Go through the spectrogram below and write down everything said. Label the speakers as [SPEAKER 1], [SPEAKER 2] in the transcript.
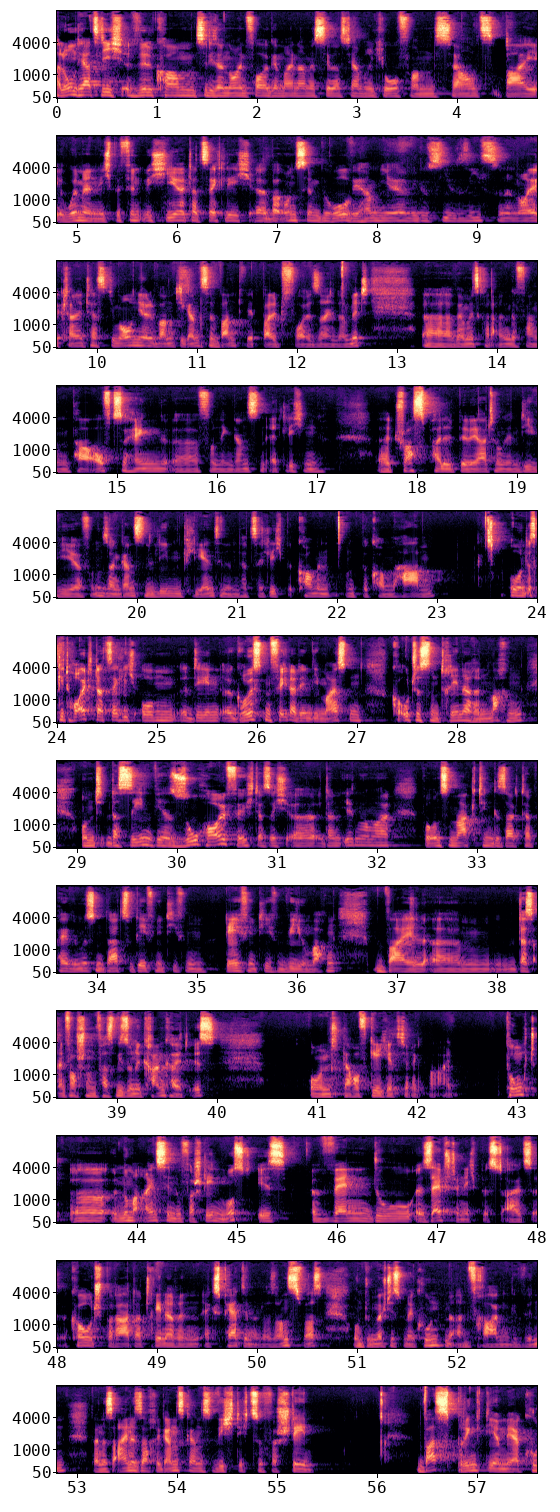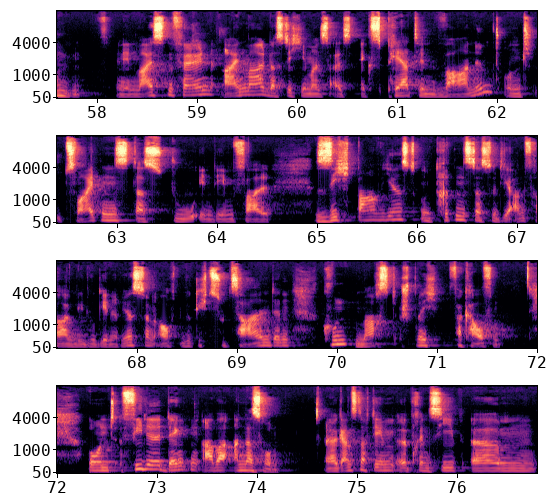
[SPEAKER 1] Hallo und herzlich willkommen zu dieser neuen Folge. Mein Name ist Sebastian Briclot von Sales by Women. Ich befinde mich hier tatsächlich äh, bei uns im Büro. Wir haben hier, wie du es hier siehst, so eine neue kleine Testimonial-Wand. Die ganze Wand wird bald voll sein damit. Äh, wir haben jetzt gerade angefangen, ein paar aufzuhängen äh, von den ganzen etlichen Trustpilot-Bewertungen, die wir von unseren ganzen lieben Klientinnen tatsächlich bekommen und bekommen haben. Und es geht heute tatsächlich um den äh, größten Fehler, den die meisten Coaches und Trainerinnen machen. Und das sehen wir so häufig, dass ich äh, dann irgendwann mal bei uns im Marketing gesagt habe, hey, wir müssen dazu definitiv ein, definitiv ein Video machen, weil ähm, das einfach schon fast wie so eine Krankheit ist. Und darauf gehe ich jetzt direkt mal ein. Punkt äh, Nummer eins, den du verstehen musst, ist, wenn du selbstständig bist als Coach, Berater, Trainerin, Expertin oder sonst was und du möchtest mehr Kundenanfragen gewinnen, dann ist eine Sache ganz, ganz wichtig zu verstehen. Was bringt dir mehr Kunden? In den meisten Fällen einmal, dass dich jemand als Expertin wahrnimmt und zweitens, dass du in dem Fall sichtbar wirst und drittens, dass du die Anfragen, die du generierst, dann auch wirklich zu zahlenden Kunden machst, sprich verkaufen. Und viele denken aber andersrum. Äh, ganz nach dem äh, Prinzip, ähm,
